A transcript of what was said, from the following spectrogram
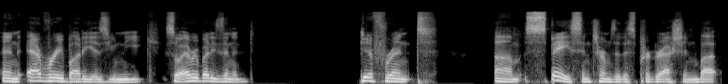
And everybody is unique, so everybody's in a different um, space in terms of this progression. But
